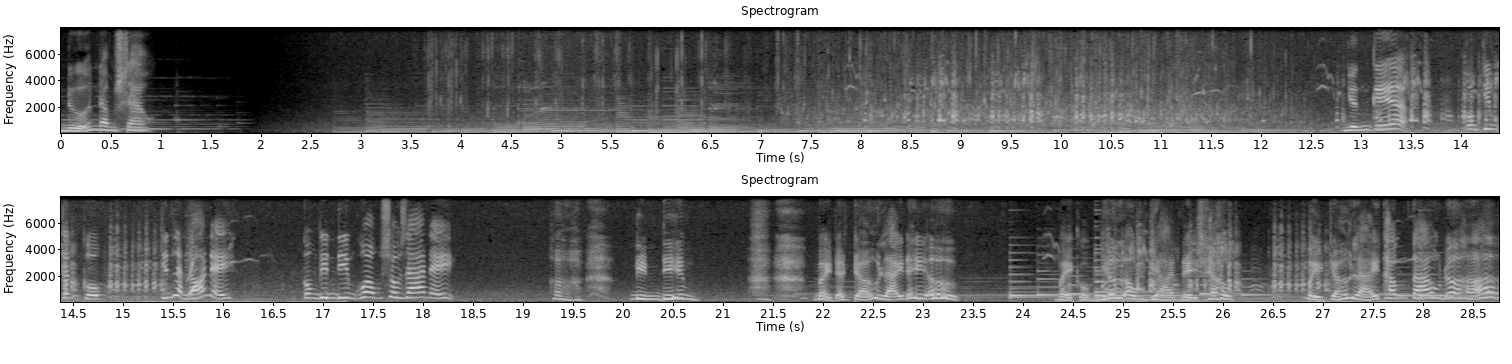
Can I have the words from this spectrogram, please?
Nửa năm sau. Nhìn kìa, Con chim cánh cụt. Chính là nó này. Con đinh điềm của ông Soja này. Đinh điềm Mày đã trở lại đây ư? Mày còn nhớ ông già này sao? Mày trở lại thăm tao đó hả?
